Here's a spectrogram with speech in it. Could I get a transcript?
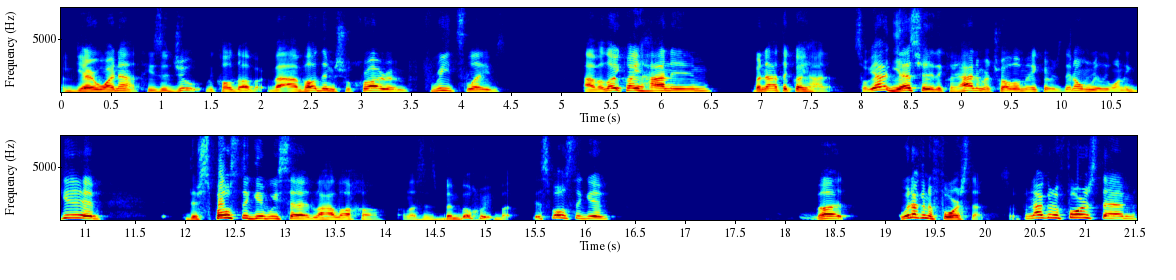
A ger, why not? He's a Jew. The called davar. Va'avadim, shuchrarim, freed slaves. Avaloi koyhanim, but not the koyhanim. So we had yesterday the koyhanim are troublemakers. They don't really want to give. They're supposed to give, we said, lahalacha, unless it's ben bukhri, but they're supposed to give but we're not going to force them. So if we're not going to force them,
